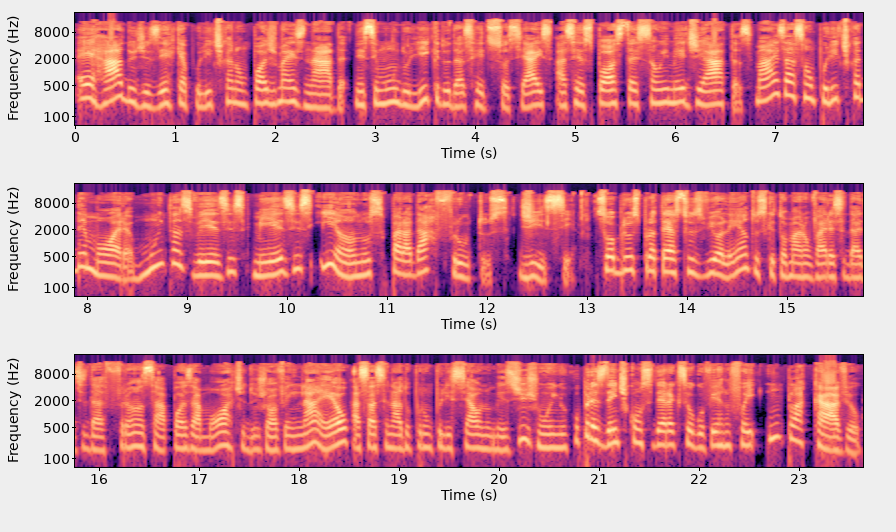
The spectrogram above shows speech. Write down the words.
É errado dizer que a política não pode mais nada. Nesse mundo líquido das redes sociais, as respostas são imediatas, mas a ação política demora, muitas vezes, meses e anos para dar frutos, disse. Sobre os protestos violentos que tomaram várias cidades da França após a morte do jovem Nael, assassinado por um policial no mês de junho, o presidente considera que seu governo foi implacável.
